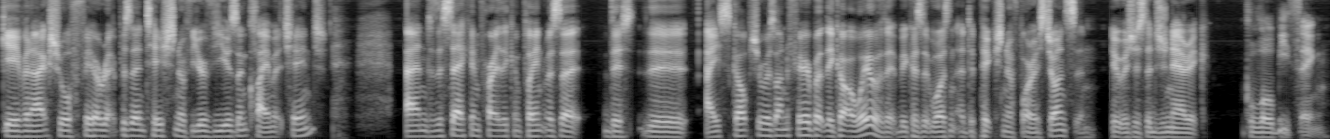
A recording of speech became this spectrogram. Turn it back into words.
gave an actual fair representation of your views on climate change. And the second part of the complaint was that this the ice sculpture was unfair, but they got away with it because it wasn't a depiction of Boris Johnson. It was just a generic globy thing.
